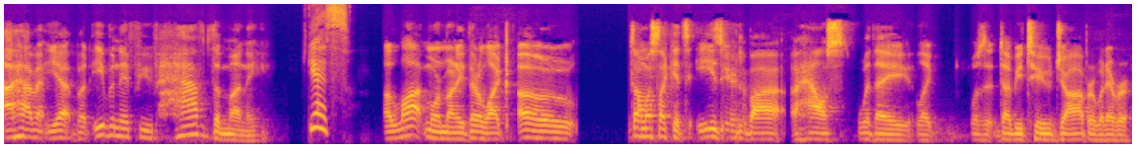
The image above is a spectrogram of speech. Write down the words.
I haven't yet, but even if you have the money, Yes. a lot more money, they're like, oh, it's almost like it's easier to buy a house with a like was it W two job or whatever.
